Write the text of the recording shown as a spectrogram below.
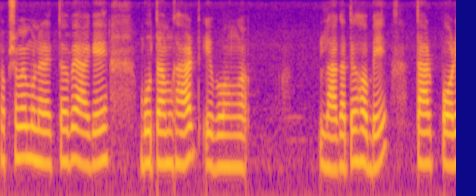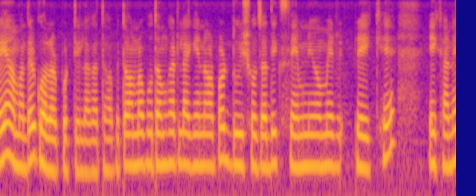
সবসময় মনে রাখতে হবে, আগে বোতাম ঘাট এবং লাগাতে হবে, তারপরে আমাদের গলার পট্টি লাগাতে হবে। তো আমরা বোতাম ঘাট লাগিয়ে নেওয়ার পর দুই সোজা দিক সেম নিয়মে রেখে এখানে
